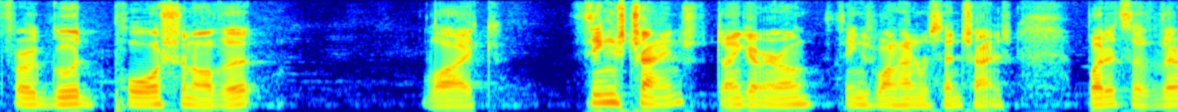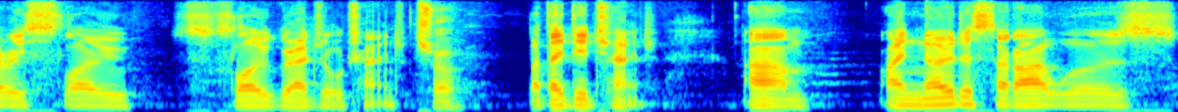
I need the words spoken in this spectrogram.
for a good portion of it, like things changed. Don't get me wrong, things one hundred percent changed, but it's a very slow, slow, gradual change. Sure. But they did change. Um, I noticed that I was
